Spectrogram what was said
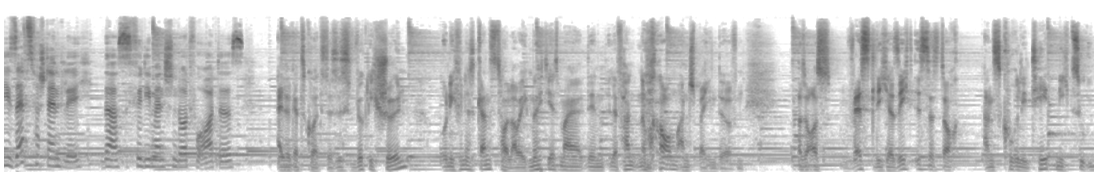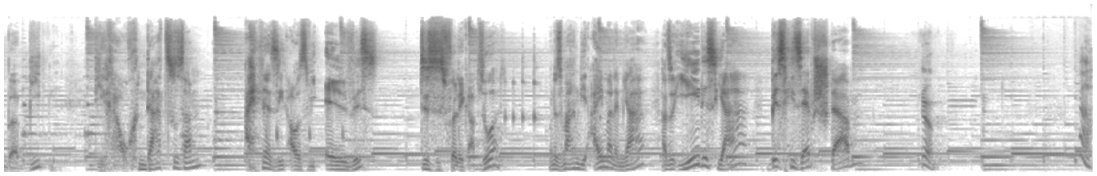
wie selbstverständlich das für die Menschen dort vor Ort ist. Also ganz kurz, das ist wirklich schön und ich finde das ganz toll. Aber ich möchte jetzt mal den Elefanten im Raum ansprechen dürfen. Also aus westlicher Sicht ist das doch an Skurrilität nicht zu überbieten. Die rauchen da zusammen. Einer sieht aus wie Elvis. Das ist völlig absurd. Und das machen die einmal im Jahr, also jedes Jahr, bis sie selbst sterben. Ja. Ja,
